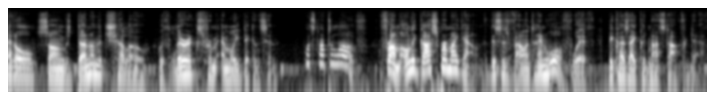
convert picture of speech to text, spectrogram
Metal songs done on the cello with lyrics from Emily Dickinson. What's not to love? From Only Gossamer My Gown, this is Valentine Wolfe with Because I Could Not Stop for Death.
